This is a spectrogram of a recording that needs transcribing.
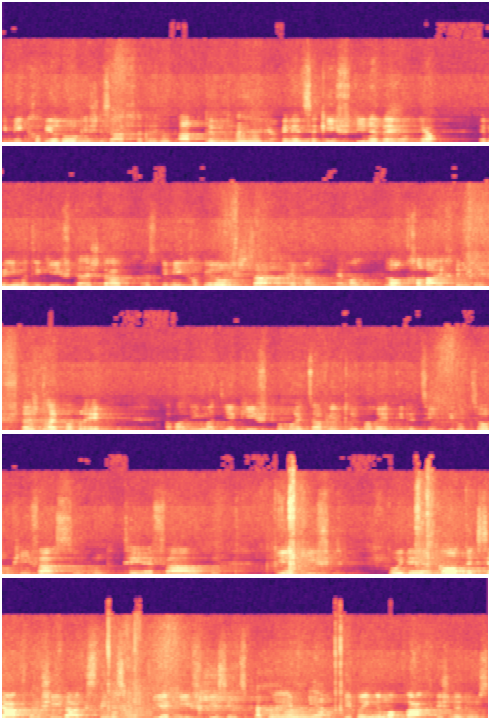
die mikrobiologischen Sachen, die mhm. abtöten. Mhm. Wenn jetzt ein Gift drin wäre, ja. eben immer die Gifte, da ist auch, also die mikrobiologischen Sachen haben wir, haben wir locker leicht im Griff. Das ist mhm. kein Problem. Aber immer die Gift, wo man jetzt auch viel darüber redet in der Zeitung und so, PFAS und, und TFA und, und die Gift, wo in der Gore-Tex-Jacke vom Skiwachs drin sind, die Gift, die sind das Problem. Ah, ja. Die bringen wir praktisch nicht raus.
